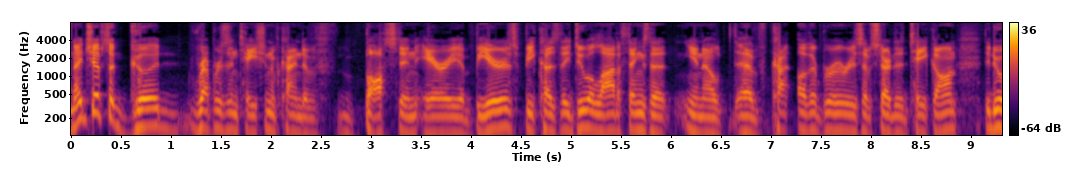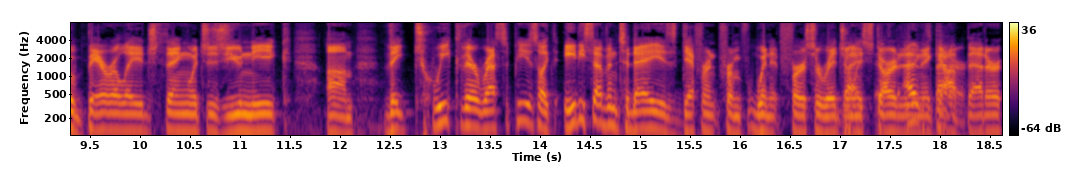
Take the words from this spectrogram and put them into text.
Night Shift's a good representation of kind of Boston area beers because they do a lot of things that you know have other breweries have started to take on. They do a barrel aged thing which is unique. Um, they tweak their recipes. Like 87 today is different from when it first originally Right. started, and it better. got better.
